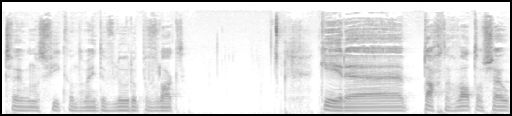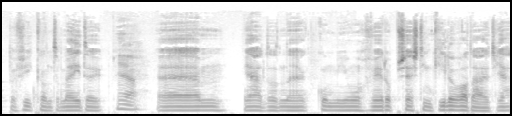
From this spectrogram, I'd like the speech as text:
200 vierkante meter vloeroppervlak. Keer uh, 80 watt of zo per vierkante meter. Ja, um, ja dan uh, kom je ongeveer op 16 kilowatt uit. Ja,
